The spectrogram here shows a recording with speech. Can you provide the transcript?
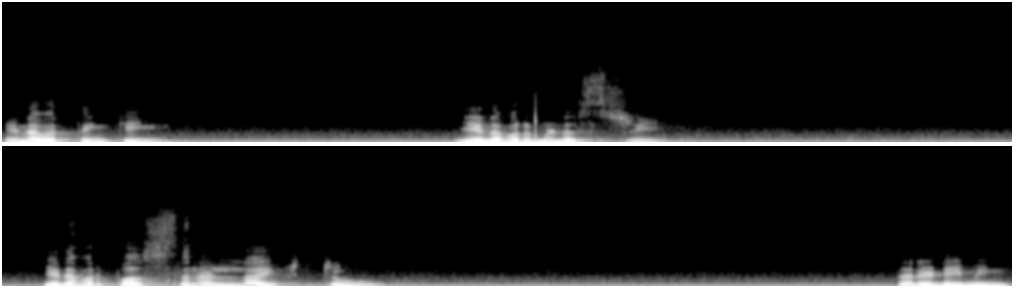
in our thinking, in our ministry, in our personal life too, the redeeming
